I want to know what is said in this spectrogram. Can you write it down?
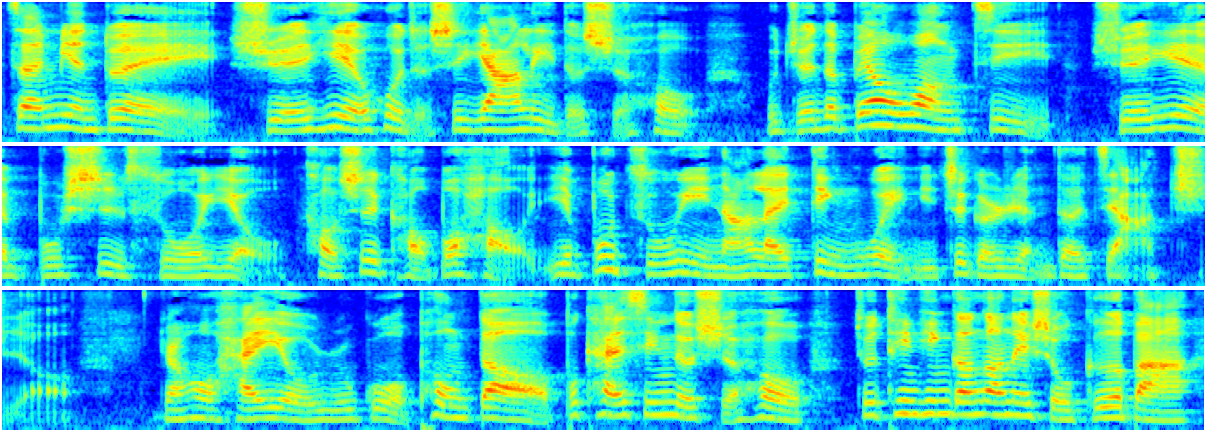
在面对学业或者是压力的时候。我觉得不要忘记，学业不是所有，考试考不好也不足以拿来定位你这个人的价值哦。然后还有，如果碰到不开心的时候，就听听刚刚那首歌吧。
